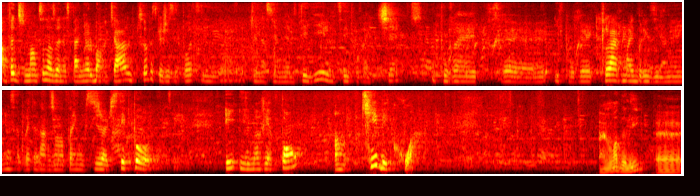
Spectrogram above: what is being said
en fait, je demande ça dans un espagnol bancal, tout ça, parce que je sais pas, euh, quelle nationalité il est, là. Il pourrait être tchèque, il pourrait être. euh, il pourrait clairement être brésilien, ça pourrait être un argentin aussi, je le sais pas. Et il me répond en québécois. À un moment donné, euh,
